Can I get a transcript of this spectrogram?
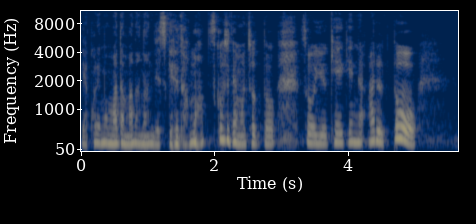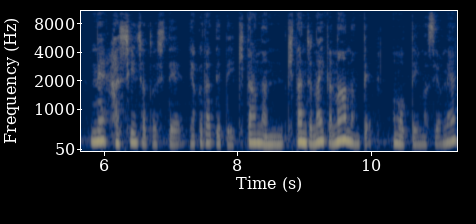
いやこれもまだまだなんですけれども 少しでもちょっとそういう経験があるとね発信者として役立ててきたなんきたんじゃないかななんて思っていますよね。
